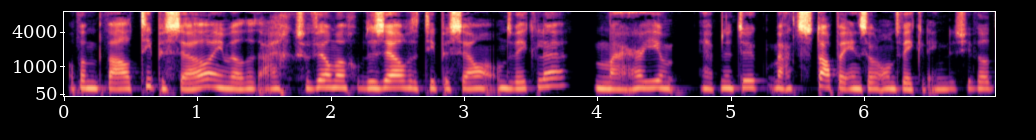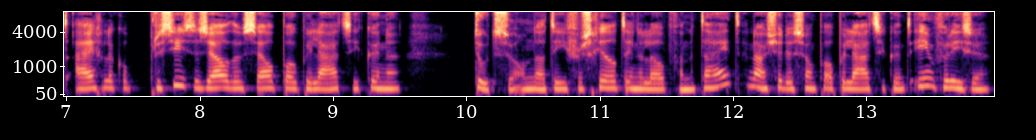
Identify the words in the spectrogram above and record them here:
op een bepaald type cel. En je wilt het eigenlijk zoveel mogelijk op dezelfde type cel ontwikkelen. Maar je hebt natuurlijk, maakt stappen in zo'n ontwikkeling. Dus je wilt eigenlijk op precies dezelfde celpopulatie kunnen toetsen. Omdat die verschilt in de loop van de tijd. En als je dus zo'n populatie kunt invriezen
